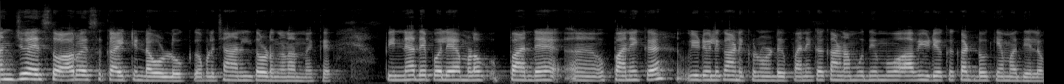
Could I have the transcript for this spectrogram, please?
അഞ്ച് വയസ്സോ ആറ് വയസ്സൊക്കെ ആയിട്ടുണ്ടാവുള്ളൂ നമ്മൾ ചാനൽ തുടങ്ങണം എന്നൊക്കെ പിന്നെ അതേപോലെ നമ്മളെ ഉപ്പാന്റെ ഉപ്പാനെയൊക്കെ വീഡിയോയിൽ കാണിക്കണമുണ്ട് ഉപ്പാനെയൊക്കെ കാണാൻ പുതിയുമ്പോൾ ആ വീഡിയോ ഒക്കെ കണ്ടു നോക്കിയാൽ മതിയല്ലോ.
